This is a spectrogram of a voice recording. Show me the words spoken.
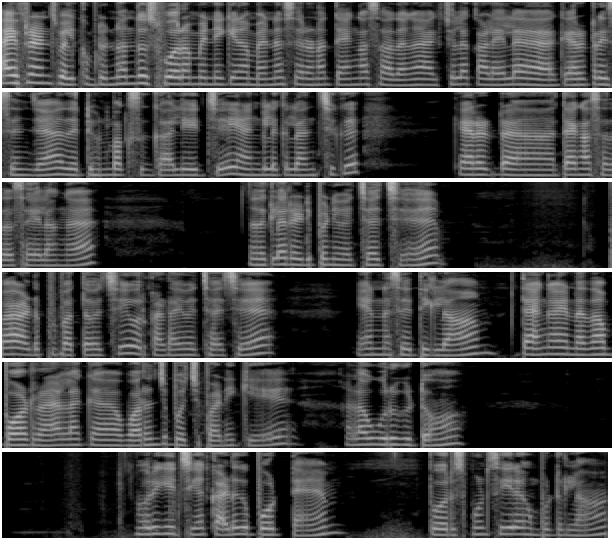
Hi friends welcome to Nandos forum இன்றைக்கி நம்ம என்ன செய்கிறோன்னா தேங்காய் சாதங்க. ஆக்சுவலாக காலையில் கேரட் ரைஸ் செஞ்சேன். அது டிஃபன் பாக்ஸுக்கு காலி ஆயிடுச்சு. எங்களுக்கு லஞ்சுக்கு கேரட் தேங்காய் சாதம் செய்யலாங்க. அதுக்கெலாம் ரெடி பண்ணி வச்சாச்சு. இப்போ அடுப்பு பற்ற வச்சு ஒரு கடாய் வச்சாச்சு. எண்ணெய் சேர்த்திக்கலாம். தேங்காய் எண்ணெய் தான் போடுறேன். எல்லாம் க உறைஞ்சி போச்சு பனிக்கு. நல்லா உருகட்டும். உருகிடுச்சிங்க. கடுகு போட்டேன். இப்போ ஒரு ஸ்பூன் சீரகம் போட்டுக்கலாம்.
